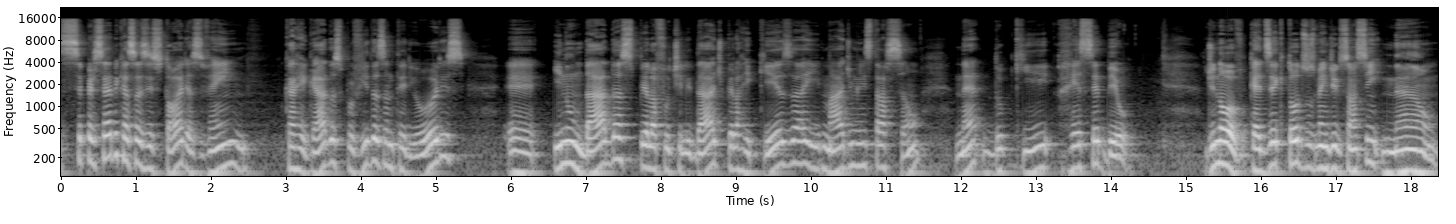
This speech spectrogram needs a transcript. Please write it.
Você é, percebe que essas histórias vêm carregadas por vidas anteriores, é, inundadas pela futilidade, pela riqueza e má administração né, do que recebeu. De novo, quer dizer que todos os mendigos são assim? Não.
